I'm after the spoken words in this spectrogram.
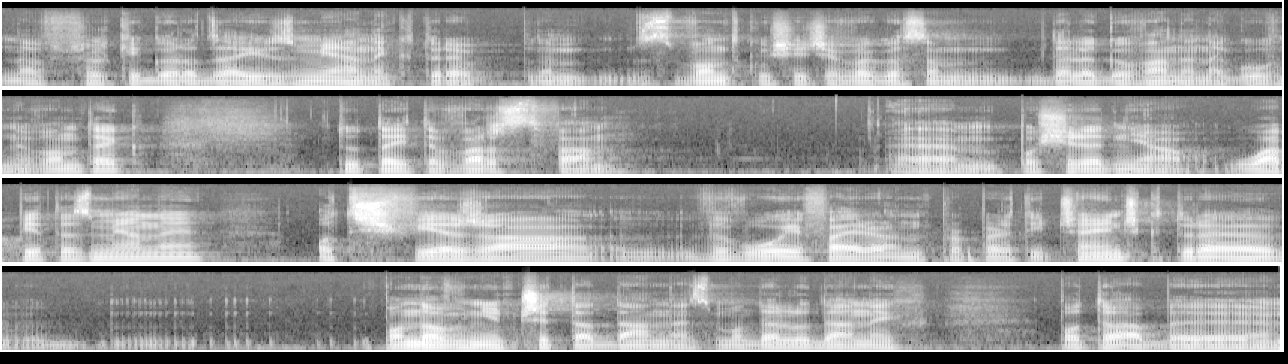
na wszelkiego rodzaju zmiany, które z wątku sieciowego są delegowane na główny wątek. Tutaj ta warstwa pośrednia łapie te zmiany, odświeża, wywołuje Fire on Property Change, które ponownie czyta dane z modelu danych, po to, aby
